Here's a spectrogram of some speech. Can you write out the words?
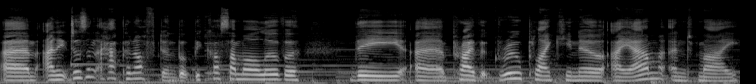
Um, and it doesn't happen often, but because I'm all over the uh, private group, like you know I am, and my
